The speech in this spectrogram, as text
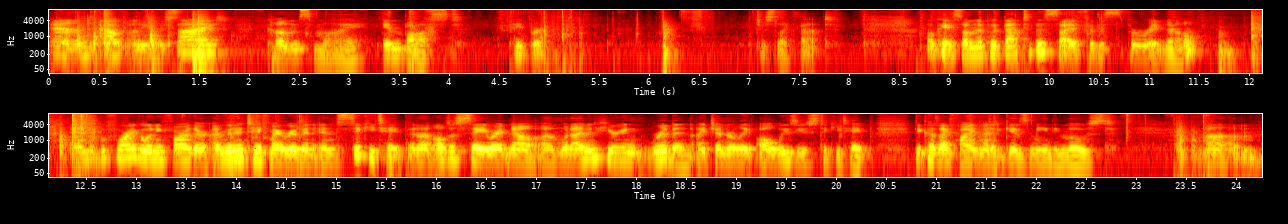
And out on the other side comes my embossed paper. Just like that. Okay, so I'm going to put that to the side for this for right now. And before I go any farther, I'm going to take my ribbon and sticky tape. And I'll just say right now, um, when I'm adhering ribbon, I generally always use sticky tape because I find that it gives me the most um,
